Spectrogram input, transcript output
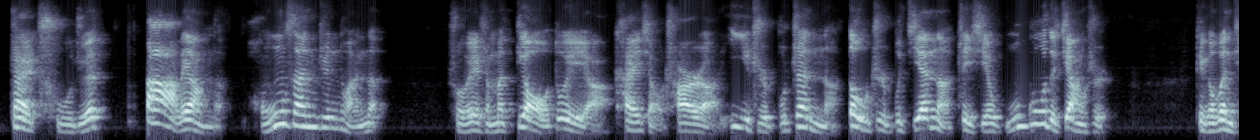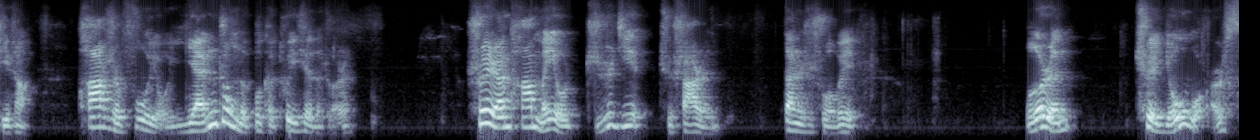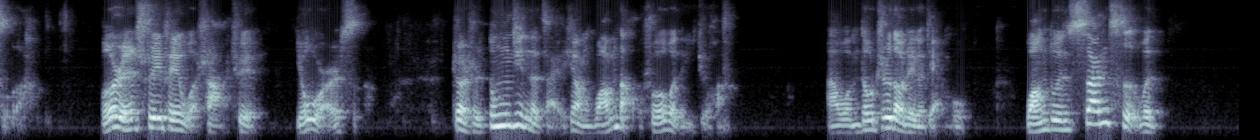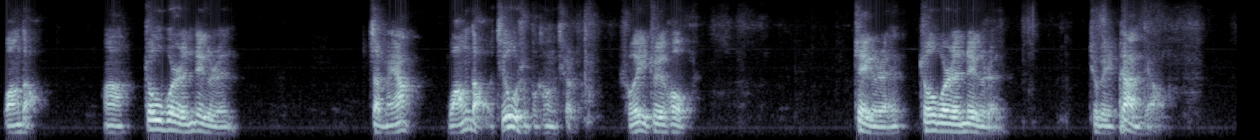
在处决大量的红三军团的所谓什么掉队啊、开小差啊、意志不振呐、斗志不坚呐这些无辜的将士这个问题上，他是负有严重的不可推卸的责任。虽然他没有直接去杀人，但是所谓“博人却由我而死”啊，“博人虽非我杀，却由我而死”。这是东晋的宰相王导说过的一句话，啊，我们都知道这个典故。王敦三次问王导，啊，周伯仁这个人怎么样？王导就是不吭气儿，所以最后这个人周伯仁这个人就被干掉了，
